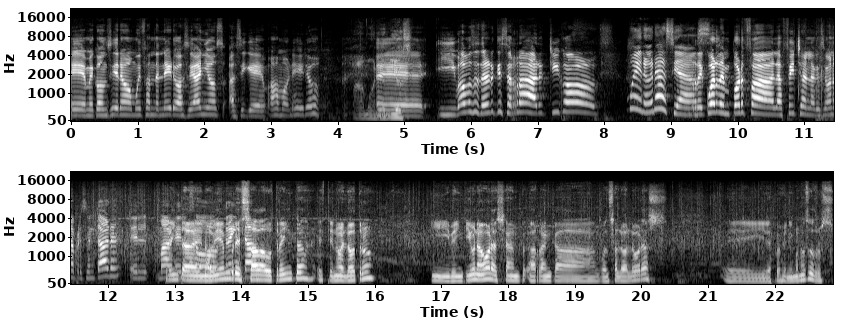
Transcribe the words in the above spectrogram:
Eh, me considero muy fan del negro hace años, así que vamos, negro. Vamos, Eh, y vamos a tener que cerrar, chicos. Bueno, gracias. Recuerden, porfa, la fecha en la que se van a presentar. El, ma- el 30 de noviembre, 30. sábado 30, este no el otro. Y 21 horas ya em- arranca Gonzalo Aloras. eh, y después venimos nosotros.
